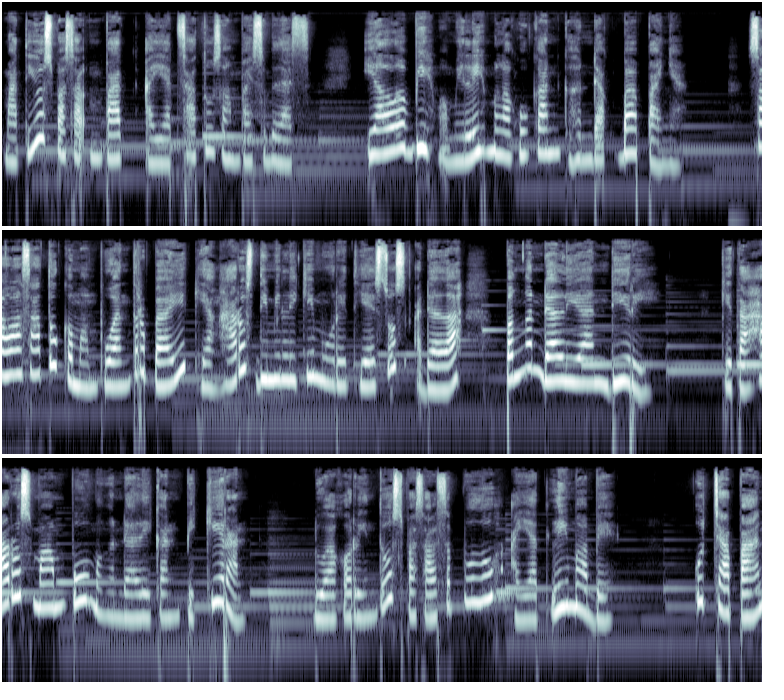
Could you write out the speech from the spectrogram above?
Matius pasal 4 ayat 1 sampai 11. Ia lebih memilih melakukan kehendak Bapaknya. Salah satu kemampuan terbaik yang harus dimiliki murid Yesus adalah pengendalian diri. Kita harus mampu mengendalikan pikiran. 2 Korintus pasal 10 ayat 5b. Ucapan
